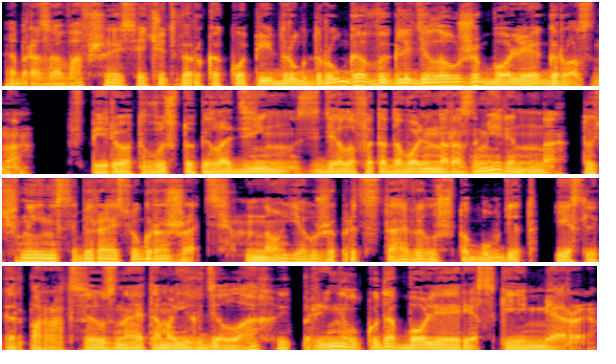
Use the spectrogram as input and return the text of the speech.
Образовавшаяся четверка копий друг друга выглядела уже более грозно. Вперед выступил один, сделав это довольно размеренно, точно и не собираясь угрожать, но я уже представил, что будет, если корпорация узнает о моих делах и принял куда более резкие меры.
